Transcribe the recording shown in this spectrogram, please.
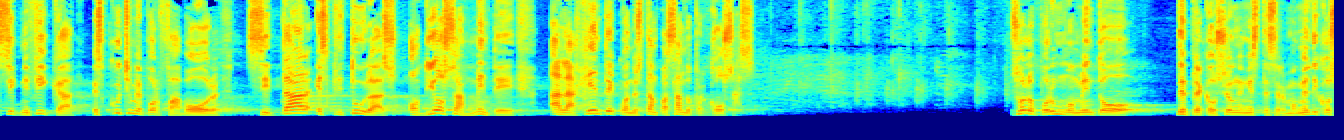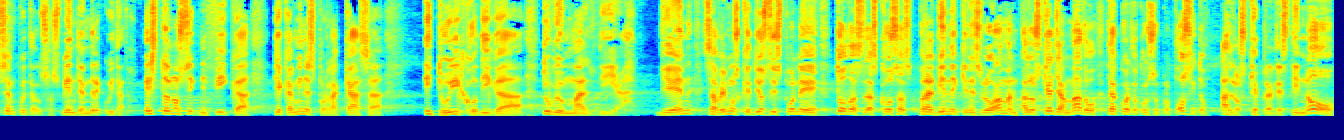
significa, escúcheme por favor, citar escrituras odiosamente a la gente cuando están pasando por cosas. Solo por un momento de precaución en este sermón, él dijo, sean cuidadosos, bien tendré cuidado. Esto no significa que camines por la casa y tu hijo diga, tuve un mal día. Bien, sabemos que Dios dispone todas las cosas para el bien de quienes lo aman, a los que ha llamado de acuerdo con su propósito, a los que predestinó,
